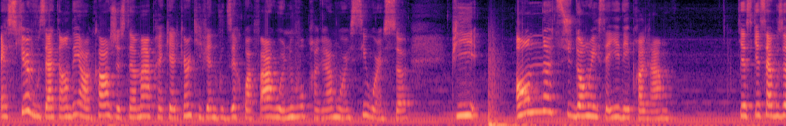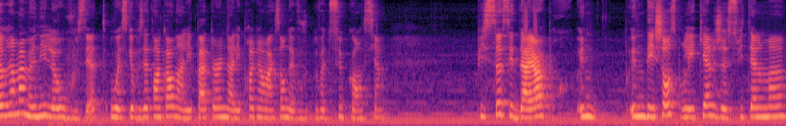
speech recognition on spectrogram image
Est-ce que vous attendez encore justement après quelqu'un qui vienne vous dire quoi faire ou un nouveau programme ou un ci ou un ça? Puis, on a-tu donc essayé des programmes? Est-ce que ça vous a vraiment mené là où vous êtes? Ou est-ce que vous êtes encore dans les patterns, dans les programmations de, votre subconscient? Puis ça, c'est d'ailleurs une, une, des choses pour lesquelles je suis tellement...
